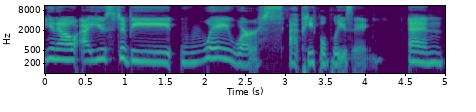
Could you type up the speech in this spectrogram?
You know, I used to be way worse at people pleasing. And,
